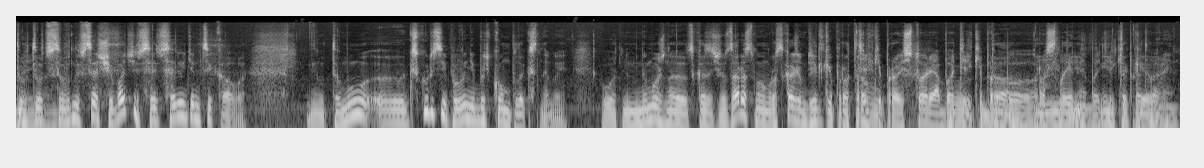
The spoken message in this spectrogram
Це Тут, вони все, що бачать, все, все людям цікаво. Тому е, екскурсії повинні бути комплексними. От, Не можна сказати, що зараз ми вам розкажемо тільки про траву. Тільки про історію, або тільки про рослини, або тільки про тварин.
